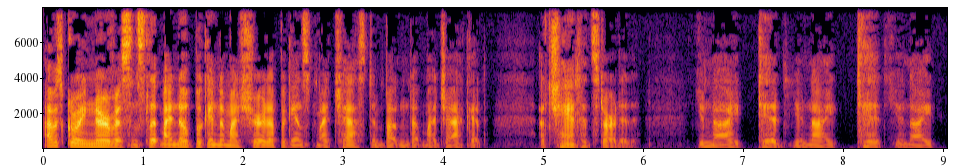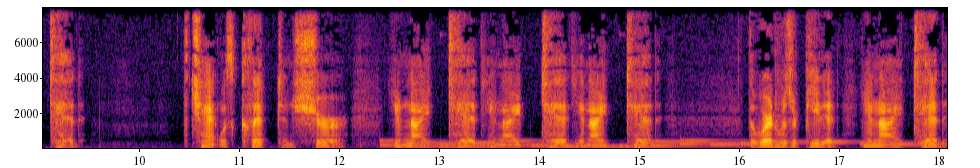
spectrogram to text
I was growing nervous and slipped my notebook into my shirt up against my chest and buttoned up my jacket. A chant had started. United, united, united. The chant was clipped and sure. United, united, united. The word was repeated, united.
